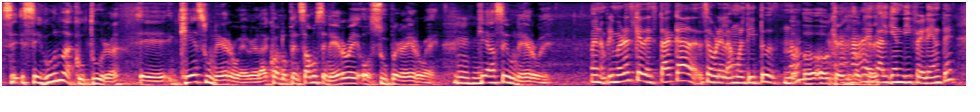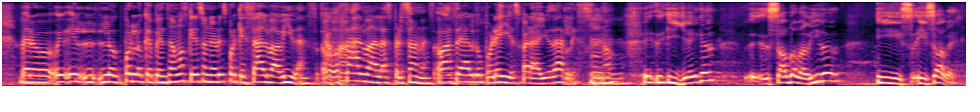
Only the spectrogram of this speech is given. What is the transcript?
según la cultura, eh, ¿qué es un héroe, verdad? Cuando pensamos en héroe o superhéroe, ¿qué hace un héroe? Bueno, primero es que destaca sobre la multitud, ¿no? Oh, oh, Ajá, Es alguien diferente, pero por lo que pensamos que es un héroe es porque salva vidas, o salva a las personas, o hace algo por ellos para ayudarles, ¿no? y, llega, eh, salva la vida y, y sale.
